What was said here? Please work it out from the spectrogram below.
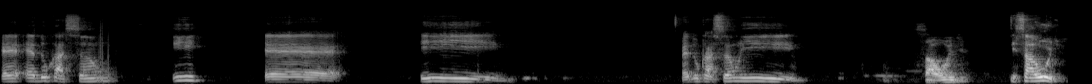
é, educação e, é, e educação e saúde. E saúde.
